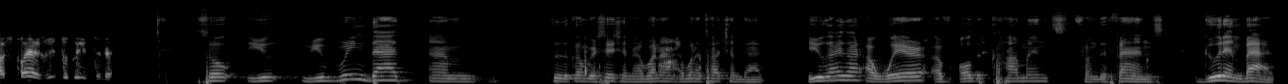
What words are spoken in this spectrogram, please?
us players, we believed in it. So you you bring that um, to the conversation. I wanna I wanna touch on that. You guys are aware of all the comments from the fans, good and bad.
